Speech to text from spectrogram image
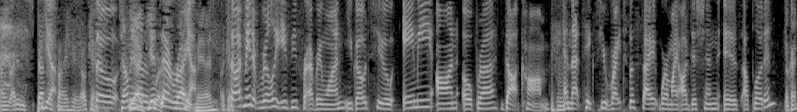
I, I didn't specify Yeah. here. Okay. So- tell me Yeah, how this get works. that right, Yeah. man. Okay. So I've made it really easy for everyone. You go to amyonoprah.com, Mm-hmm. and that takes you right to the site where my audition is uploaded. Okay.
